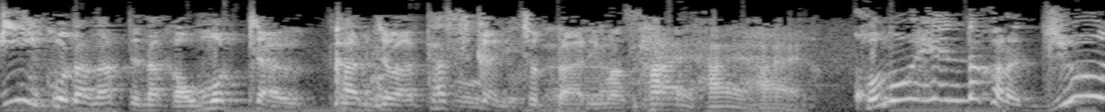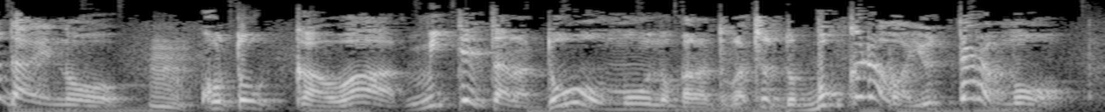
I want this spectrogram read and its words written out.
いい子だなってなんか思っちゃう感じは確かにちょっとありますね。はいはいはい。この辺だから10代の子とかは見てたらどう思うのかなとか、ちょっと僕らは言ったらもう、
